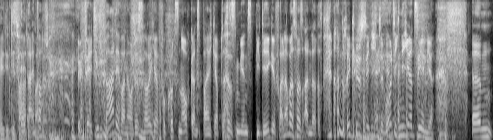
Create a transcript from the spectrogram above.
Fällt in die Badewanne. Fällt, einfach, fällt in die Badewanne. Und das habe ich ja vor kurzem auch ganz peinlich gehabt. Da ist mir ins Bidet gefallen, aber es ist was anderes. Andere Geschichte. Wollte ich nicht erzählen hier. Ähm,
